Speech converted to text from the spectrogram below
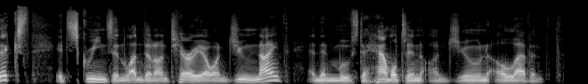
6th. It screens in London, Ontario on June 9th and then moves to Hamilton on June 11th.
